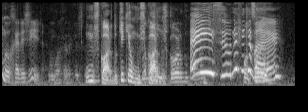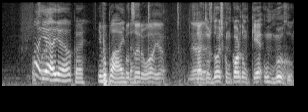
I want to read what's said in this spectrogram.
O meu era gira. Um barreira castigo. Um moscardo. O que é que é um Levas um moscardo? moscardo. É isso, não fica Pode ser. bem. Pode Ah, ser. yeah, yeah, ok. Eu vou para a então. Pode ser o A, yeah. Portanto, os dois concordam que é um murro.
